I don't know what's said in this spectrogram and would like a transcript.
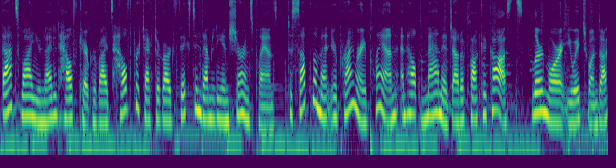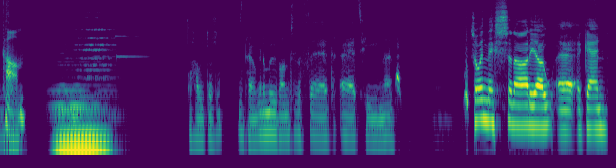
That's why United Healthcare provides Health Protector Guard fixed indemnity insurance plans to supplement your primary plan and help manage out of pocket costs. Learn more at uh1.com. to how he does it. Okay, I'm going to move on to the third uh, team then. So in this scenario, uh, again,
